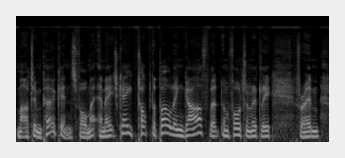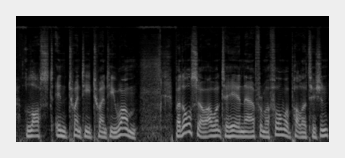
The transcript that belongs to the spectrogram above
Martin Perkins, former MHK, topped the poll in Garff, but unfortunately for him, lost in 2021. But also, I want to hear now from a former politician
